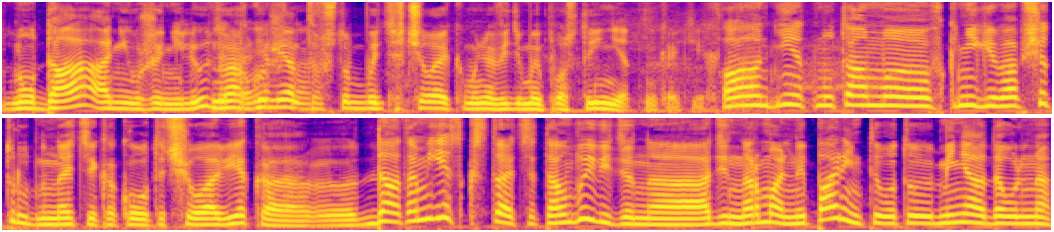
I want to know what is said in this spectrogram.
ну да, они уже не люди, Ну, конечно. аргументов, чтобы быть человеком, у него, видимо, и просто и нет никаких. А, нет, ну там э, в книге вообще трудно найти какого-то человека. Э, Да, там есть, кстати, там выведен э, один нормальный парень. Ты вот у меня довольно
